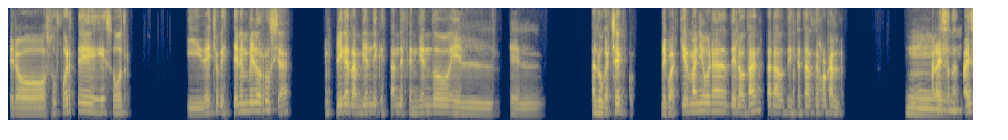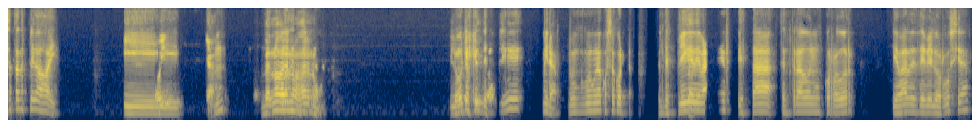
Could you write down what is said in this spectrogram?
pero su fuerte es eso otro. Y de hecho que estén en Bielorrusia implica también de que están defendiendo el, el, a Lukashenko de cualquier maniobra de la OTAN para intentar derrocarlo. Para, eso, mm. para, eso, están desplegados ahí. Y. ya. ¿Mm? No, dale no, dale no. Y lo otro es que el despliegue, mira, una cosa corta. El despliegue de Wagner está centrado en un corredor que va desde Bielorrusia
